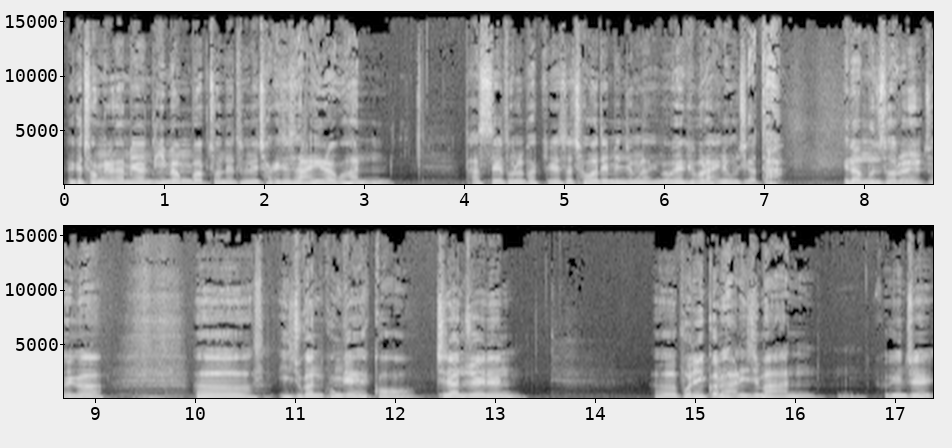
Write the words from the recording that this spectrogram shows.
그러니까 정리를 하면 이명박 전 대통령이 자기 재산 아니라고 한 다스의 돈을 받기 위해서 청와대 민정 라인과 외교부 라인을 움직였다. 이런 문서를 저희가 어 2주간 공개했고 지난주에는 어 본인 건은 아니지만 그게 이제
